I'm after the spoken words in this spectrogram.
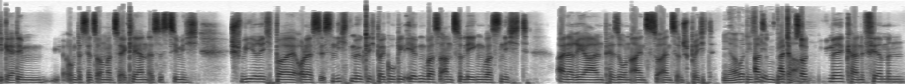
dem, um das jetzt auch mal zu erklären, es ist ziemlich schwierig bei, oder es ist nicht möglich bei Google irgendwas anzulegen, was nicht einer realen Person eins zu eins entspricht. Ja, aber die sind also eben Beta. Keine Pseudonyme, keine Firmen,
